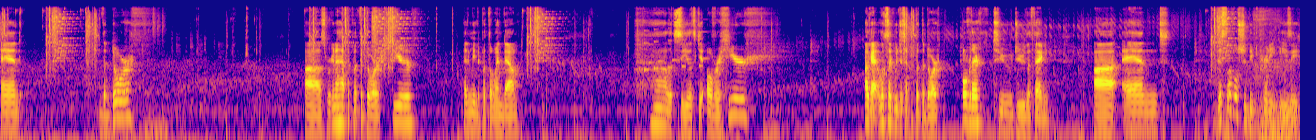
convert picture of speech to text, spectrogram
And the door Uh, so we're going to have to put the door here. I didn't mean to put the wind down. Uh, let's see. Let's get over here. Okay, it looks like we just have to put the door over there to do the thing. Uh, and this level should be pretty easy.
